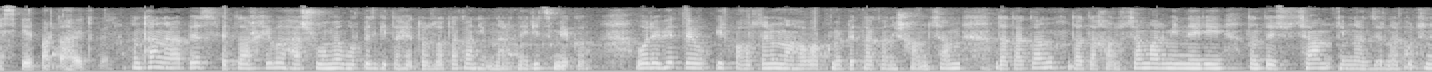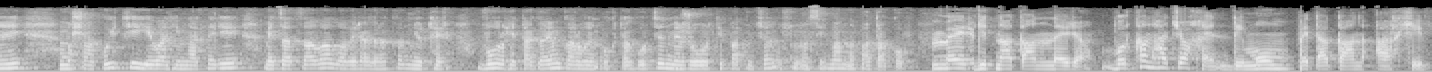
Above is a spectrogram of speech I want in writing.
այսպես արտահայտվել։ Ընդհանրապես այդ արխիվը հաշվում է որպես գիտահետազոտական հիմնարկներից մեկը, որովհետև իր պահոցներում նա հավաքում է պետական իշխանության, դատական, դատախազության մարմինների, տնտեսության հիմնակ ձեռնարկությունների, մշակույթի եւ այլ հիմնարկների մեծածավալ վավերագրական նյութեր, որը հետագայում կարող են օգտագործել մեր ժողովրդի պատմության ուսումնասիրման նպատակով ժամանակով։ Մեր գիտնականները որքան հաճախ են դիմում պետական արխիվ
